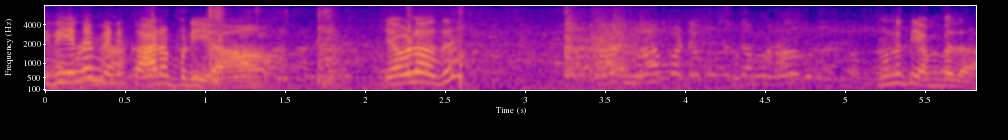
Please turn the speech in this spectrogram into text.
இது என்ன மீன்? காரப்படியா? எவ்வளோ அது? முந்நூற்றி ஐம்பதா?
